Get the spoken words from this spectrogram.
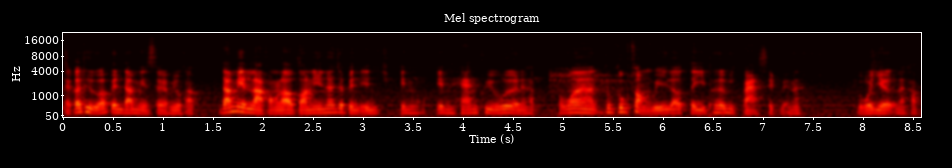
แต่ก็ถือว่าเป็นดาเมจเสริมอยู่ครับ ดาเมจหลักของเราตอนนี้น่าจะเป็น enhance quiver นะครับ เพราะว่าทุกๆ 2วิเราตีเพิ่มอีก 80 เลยนะ ถือว่าเยอะนะครับ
